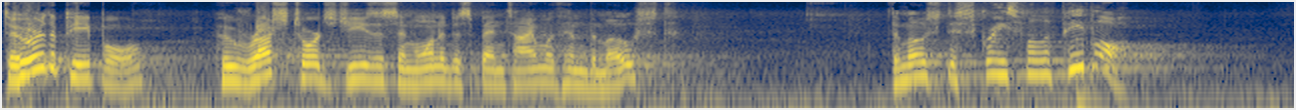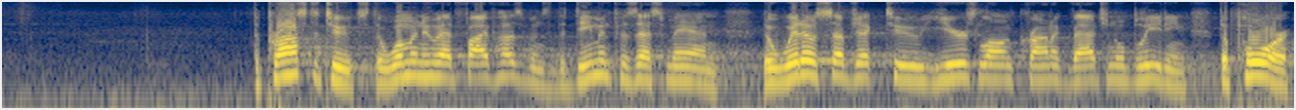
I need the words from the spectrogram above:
So, who are the people who rushed towards Jesus and wanted to spend time with him the most? The most disgraceful of people. The prostitutes, the woman who had five husbands, the demon possessed man, the widow subject to years long chronic vaginal bleeding, the poor,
